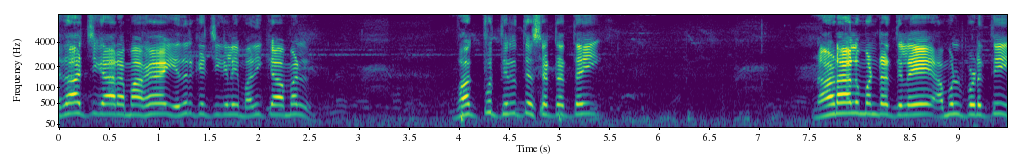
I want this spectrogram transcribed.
எதாச்சிகாரமாக எதிர்க்கட்சிகளை மதிக்காமல் வக்ஃபு திருத்த சட்டத்தை நாடாளுமன்றத்திலே அமுல்படுத்தி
